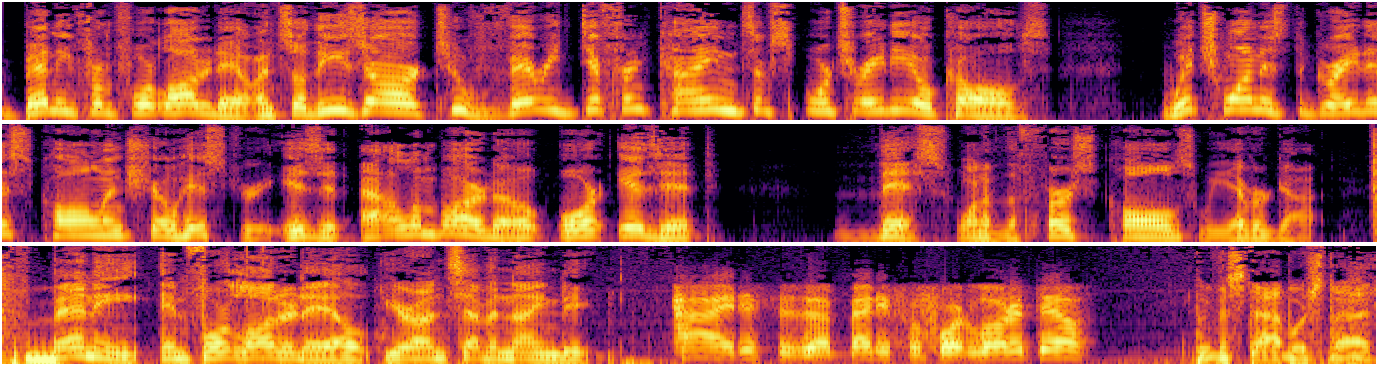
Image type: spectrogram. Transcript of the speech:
Benny from Fort Lauderdale. And so these are two very different kinds of sports radio calls. Which one is the greatest call in show history? Is it Al Lombardo or is it this, one of the first calls we ever got? Benny in Fort Lauderdale, you're on 790. Hi, this is uh, Betty from Fort Lauderdale. We've established that.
